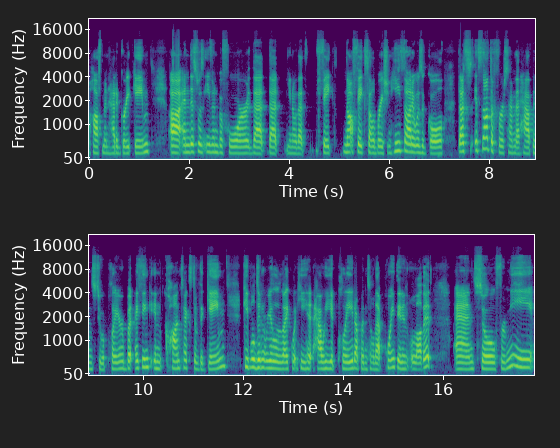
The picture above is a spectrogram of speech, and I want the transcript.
hoffman had a great game. Uh, and this was even before that that you know that fake not fake celebration. He thought it was a goal. That's it's not the first time that happens to a player but i think in context of the game people didn't really like what he had how he had played up until that point. They didn't love it. And so for me,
